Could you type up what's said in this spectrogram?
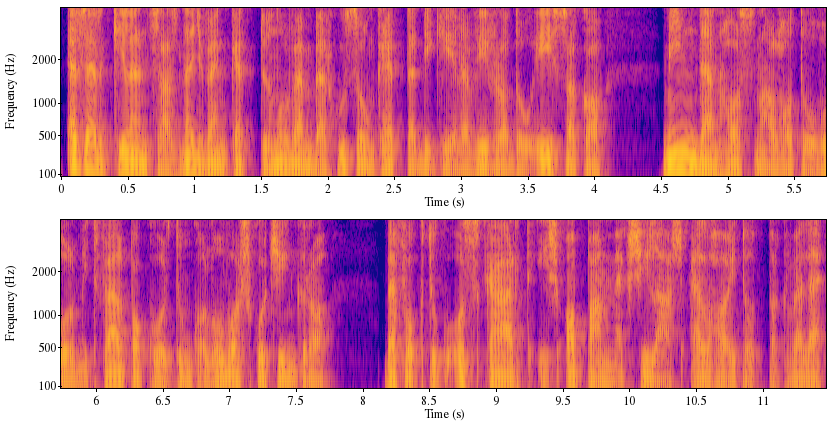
1942. november 22-ére virradó éjszaka minden használható holmit felpakoltunk a lovaskocsinkra, befogtuk Oszkárt, és apám meg Silás elhajtottak vele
